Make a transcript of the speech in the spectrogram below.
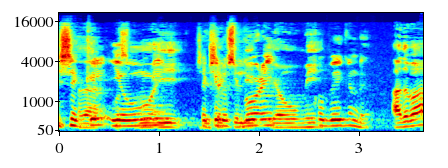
ബിഷക്കൽ ഉപയോഗിക്കുന്നുണ്ട്. അഥവാ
